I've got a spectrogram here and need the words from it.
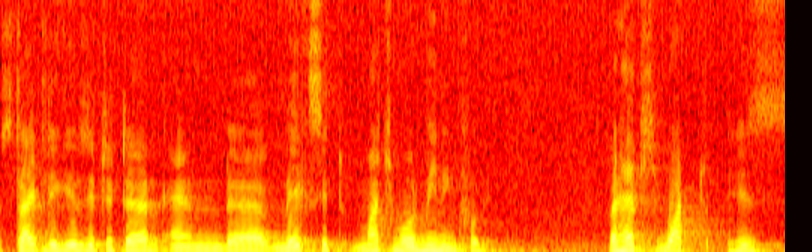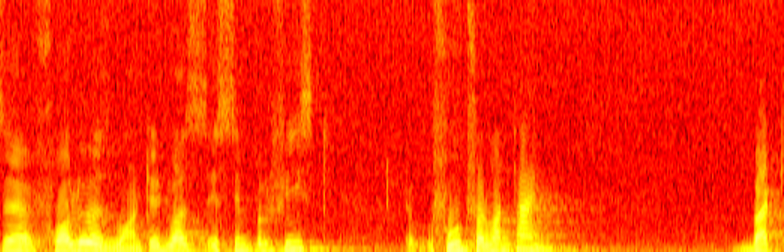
slightly gives it a turn and uh, makes it much more meaningful. Perhaps what his uh, followers wanted was a simple feast, food for one time. But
